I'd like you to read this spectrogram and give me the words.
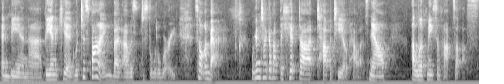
and being, uh, being a kid, which is fine, but I was just a little worried. So I'm back. We're gonna talk about the HipDot Tapatio palettes. Now, I love me some hot sauce.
